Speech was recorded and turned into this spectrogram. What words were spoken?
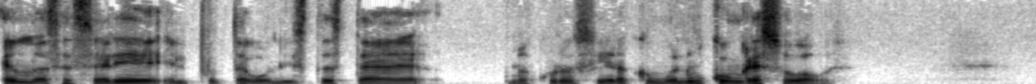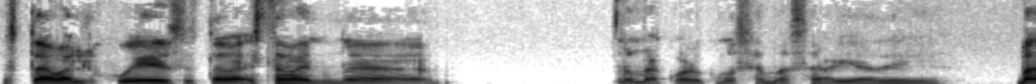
En esa serie, el protagonista está, no me acuerdo si era como en un congreso, vamos. Estaba el juez, estaba, estaba en una, no me acuerdo cómo se llama esa área de... Va,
